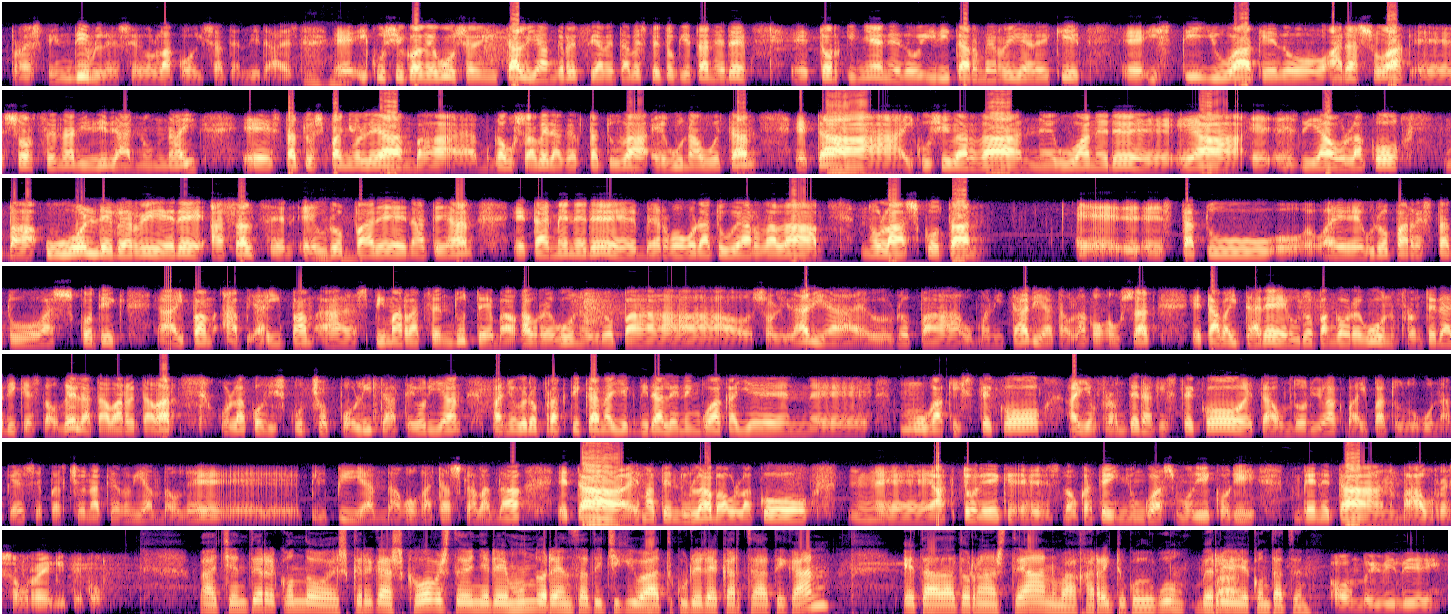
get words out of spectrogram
prescindibles edo olako izaten dira. Ez? E, ikusiko dugu, zer Italian, Grezian eta beste tokietan ere e, torkinen edo iritar berriarekin e, istiluak edo arazoak e, sortzen ari dira nun nahi, e, estatu espainolean ba, gauza bera gertatu da egun hauetan eta ikusi behar da neguan ere ea e, ez dia olako ba uolde berri ere azaltzen Europaren atean eta hemen ere bergogoratu behar dala nola askotan e, estatu e, Europar estatu askotik aipam, aipam, azpimarratzen dute ba, gaur egun Europa solidaria, Europa humanitaria eta olako gauzak eta baita ere Europan gaur egun fronterarik ez daudela eta bar eta bar olako diskurtso polita teorian, baina gero praktikan haiek dira lehenengoak haien e, mugak izteko, haien fronterak izteko eta ondorioak ba aipatu dugunak, ez? E, pertsonak erdian daude, e, pilpian dago gatazka bat da eta ematen dula ba olako mm, e, aktorek ez daukate inungo asmorik hori benetan ba aurrez aurre egiteko. Ba, txente rekondo eskerrik asko, beste bain ere munduaren zati txiki bat gurere kartzatikan, eta datorren astean ba, jarraituko dugu, berri ba, kontatzen. Ondo ibili.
